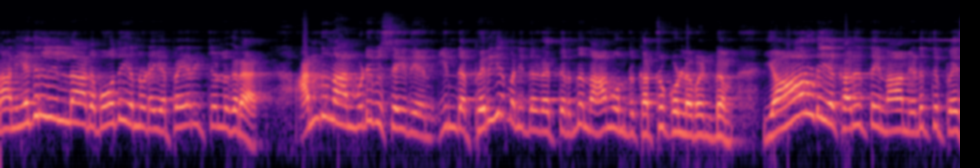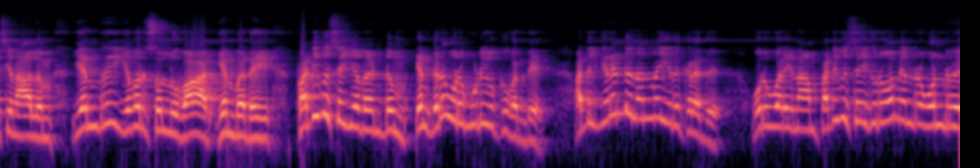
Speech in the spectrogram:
நான் எதிரில் இல்லாத போது என்னுடைய பெயரை சொல்லுகிறார். அன்று நான் முடிவு செய்தேன் இந்த பெரிய மனிதரிடத்திலிருந்து நான் ஒன்று கற்றுக்கொள்ள வேண்டும். யாருடைய கருத்தை நாம் எடுத்து பேசினாலும் என்று இவர் சொல்லுவார் என்பதை பதிவு செய்ய வேண்டும் என்கிற ஒரு முடிவுக்கு வந்தேன். அதில் இரண்டு நன்மை இருக்கிறது. ஒருவரை நாம் பதிவு செய்கிறோம் என்ற ஒன்று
